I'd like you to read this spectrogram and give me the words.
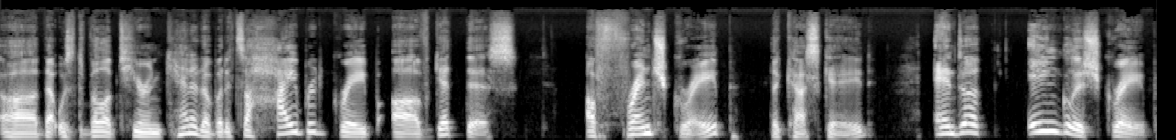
uh, that was developed here in Canada, but it's a hybrid grape of, get this, a French grape, the Cascade, and a English grape,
